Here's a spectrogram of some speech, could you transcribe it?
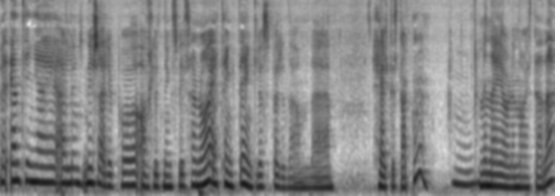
Men en ting jeg er nysgjerrig på avslutningsvis her nå. Jeg tenkte egentlig å spørre deg om det helt i starten, men jeg gjør det nå i stedet.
